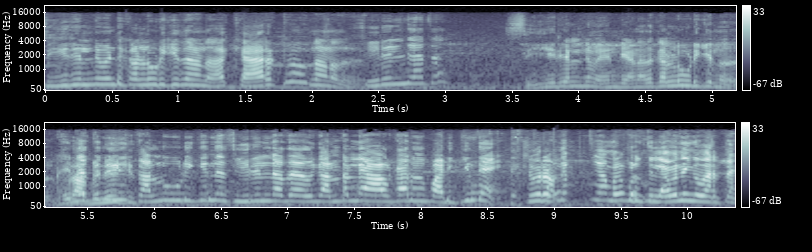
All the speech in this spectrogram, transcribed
സീരിയലിന് വേണ്ടി കള്ളു കുടിക്കുന്നതാണ് ആ ക്യാരക്ടർ ഒന്നാണത് സീരിയലിന്റെ അകത്ത്? സീരിയലിന് വേണ്ടിയാണ് അത് കള്ളു കുടിക്കുന്നത് കള്ളു കുടിക്കുന്ന സീരിയലിന്റെ അത് കണ്ടല്ലേ ആൾക്കാർ പഠിക്കുന്നേ? ഞാൻ പറയത്തില്ല അവനിങ്ങ് വരട്ടെ.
